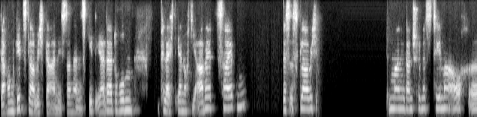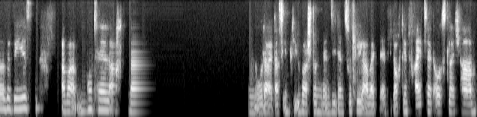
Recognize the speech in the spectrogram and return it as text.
darum geht es, glaube ich, gar nicht, sondern es geht eher darum, vielleicht eher noch die Arbeitszeiten. Das ist, glaube ich, immer ein ganz schönes Thema auch äh, gewesen aber im Hotel achten oder dass eben die Überstunden, wenn sie denn zu viel arbeiten, entweder auch den Freizeitausgleich haben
